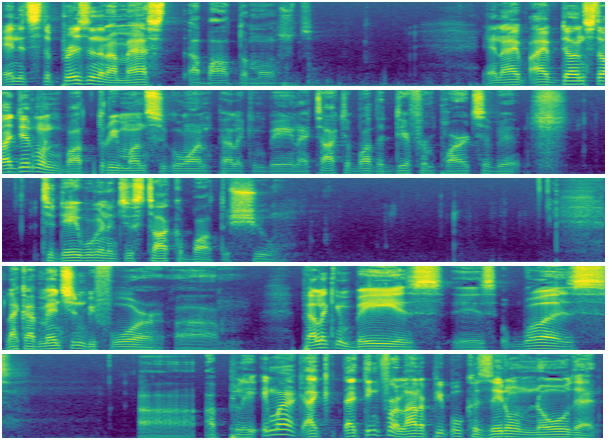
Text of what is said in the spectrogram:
and it's the prison that I'm asked about the most. And I've, I've done stuff. I did one about three months ago on Pelican Bay, and I talked about the different parts of it. Today, we're going to just talk about the SHU like I mentioned before, um, Pelican Bay is is was uh, a place. I, I think for a lot of people because they don't know that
